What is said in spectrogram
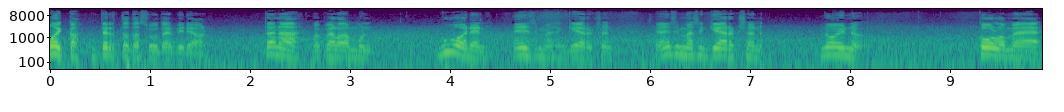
Moikka! Tervetuloa taas uuteen videoon. Tänään mä pelaan mun vuoden ensimmäisen kierroksen. Ja ensimmäisen kierroksen noin kolme,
